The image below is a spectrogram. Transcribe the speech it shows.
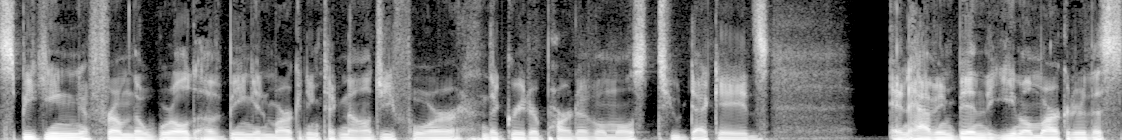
speaking from the world of being in marketing technology for the greater part of almost two decades and having been the email marketer that's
